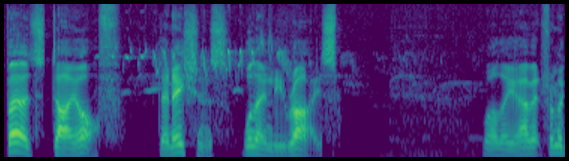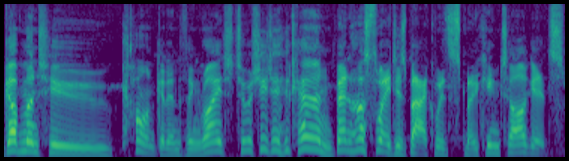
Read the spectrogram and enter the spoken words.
birds die off, donations will only rise. Well, there you have it. From a government who can't get anything right to a shooter who can. Ben Husthwaite is back with smoking targets.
